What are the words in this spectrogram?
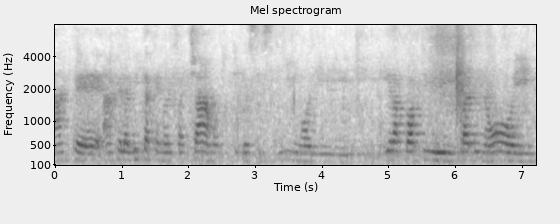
anche, anche, la vita che noi facciamo, tutti questi stimoli, i rapporti tra di noi,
